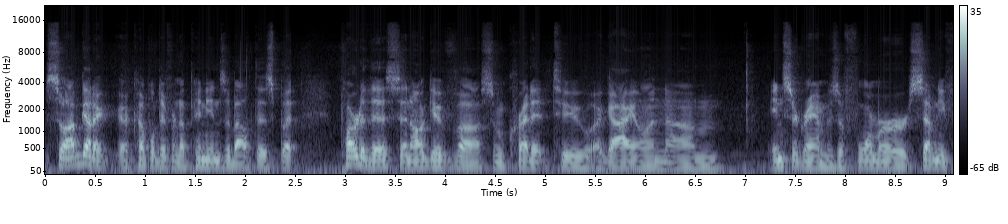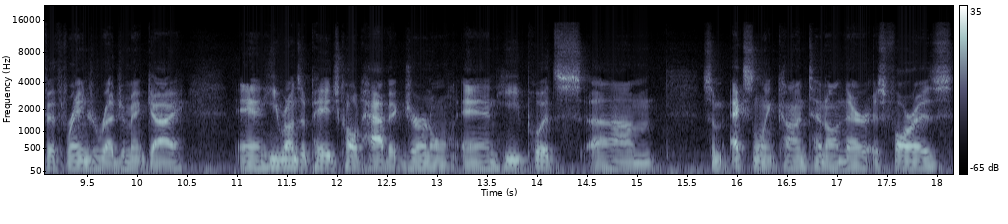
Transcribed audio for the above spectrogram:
so I've got a, a couple different opinions about this, but part of this, and I'll give uh, some credit to a guy on um, Instagram who's a former 75th Ranger Regiment guy, and he runs a page called Havok Journal, and he puts um, some excellent content on there as far as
